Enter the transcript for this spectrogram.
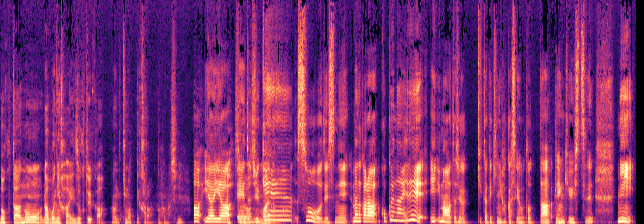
ドクターのラボに配属というか、あの決まってからの話？あ、いやいやえっ、と、受験、そうですね。まあだから国内で、い今私が結果的に博士を取った研究室に、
